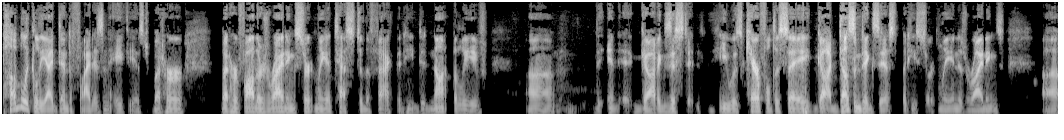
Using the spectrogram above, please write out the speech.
publicly identified as an atheist, but her but her father's writings certainly attest to the fact that he did not believe uh, God existed. He was careful to say God doesn't exist, but he certainly in his writings uh,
